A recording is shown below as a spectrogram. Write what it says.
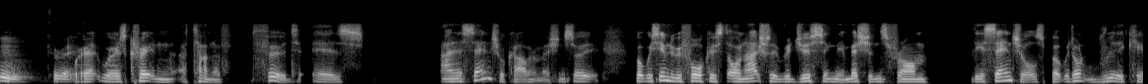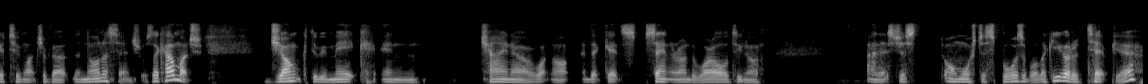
Mm, correct. Whereas creating a ton of food is an essential carbon emission. So, but we seem to be focused on actually reducing the emissions from the essentials, but we don't really care too much about the non-essentials. Like how much junk do we make in China or whatnot that gets sent around the world? You know, and it's just almost disposable. Like you got a tip, yeah.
